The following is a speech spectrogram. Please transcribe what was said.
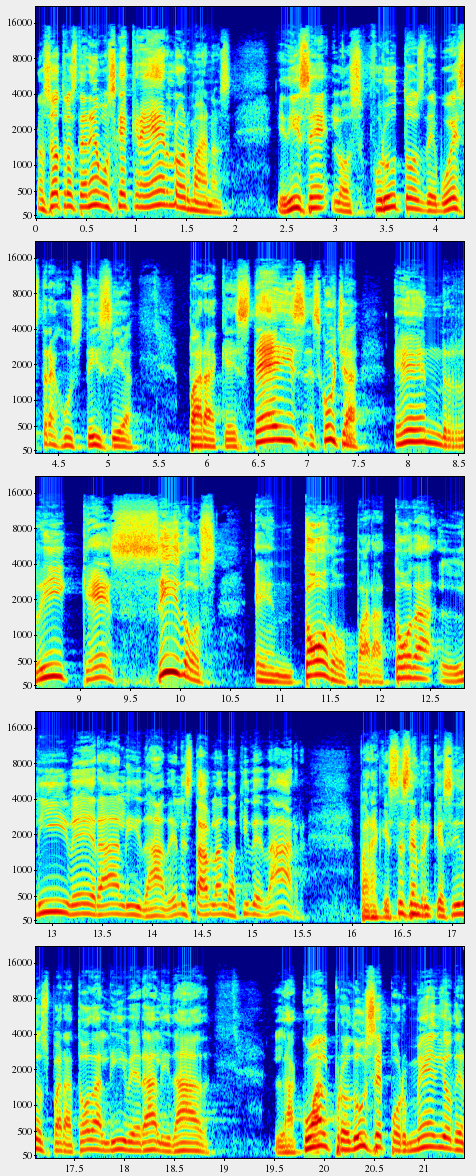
Nosotros tenemos que creerlo, hermanos. Y dice, los frutos de vuestra justicia, para que estéis, escucha, enriquecidos en todo, para toda liberalidad. Él está hablando aquí de dar, para que estés enriquecidos para toda liberalidad la cual produce por medio de,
